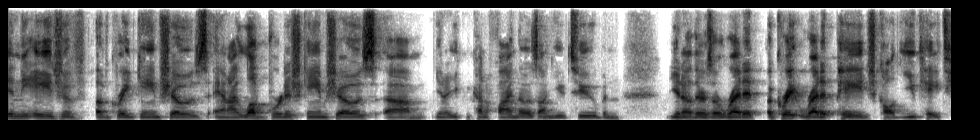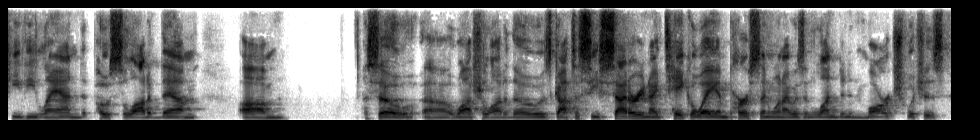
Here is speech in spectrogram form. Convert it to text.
in the age of of great game shows, and I love British game shows. Um, you know, you can kind of find those on YouTube, and you know, there's a Reddit, a great Reddit page called UK TV Land that posts a lot of them. Um, so uh, watch a lot of those. Got to see Saturday Night Takeaway in person when I was in London in March, which is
